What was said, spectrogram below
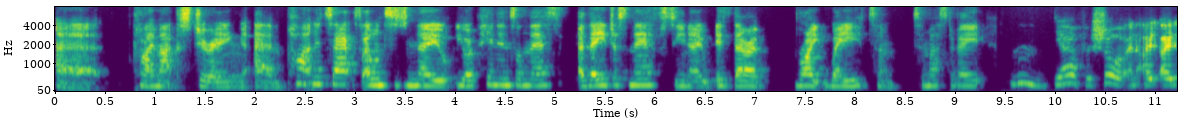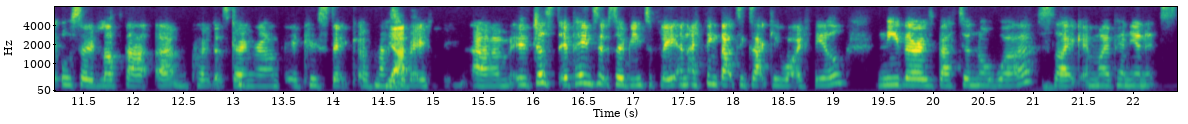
uh, climax during um, partnered sex. I wanted to know your opinions on this. Are they just myths? You know, is there a right way to to masturbate? Mm, yeah, for sure. And I, I also love that um, quote that's going around the acoustic of masturbation. Yeah. Um, it just it paints it so beautifully, and I think that's exactly what I feel. Neither is better nor worse. Like in my opinion, it's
